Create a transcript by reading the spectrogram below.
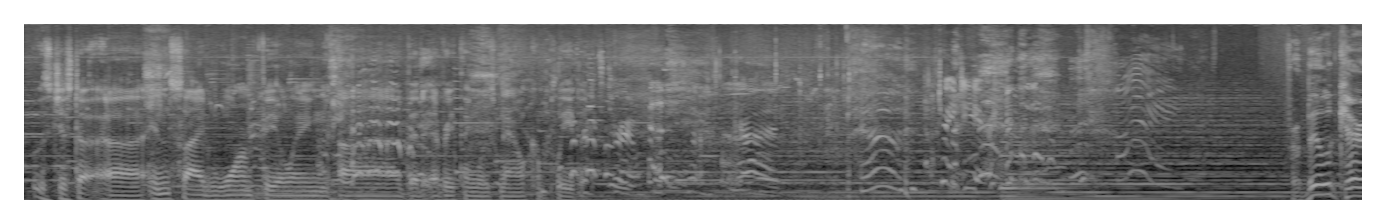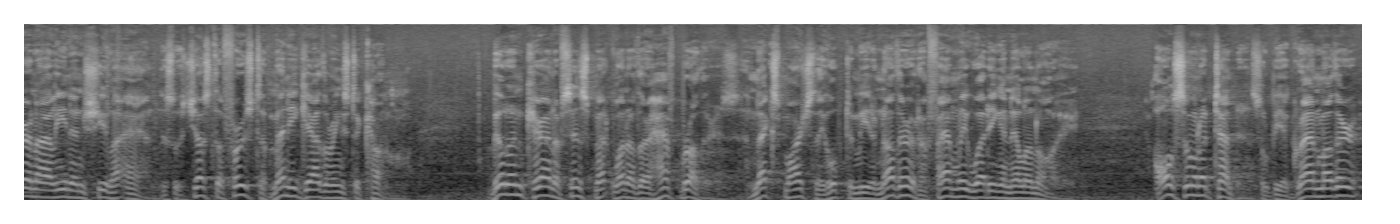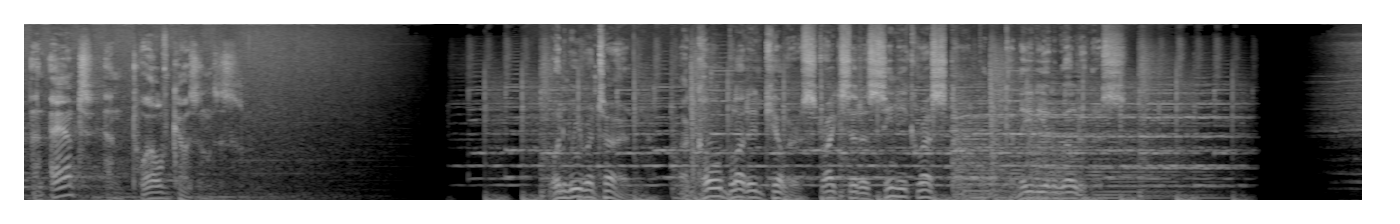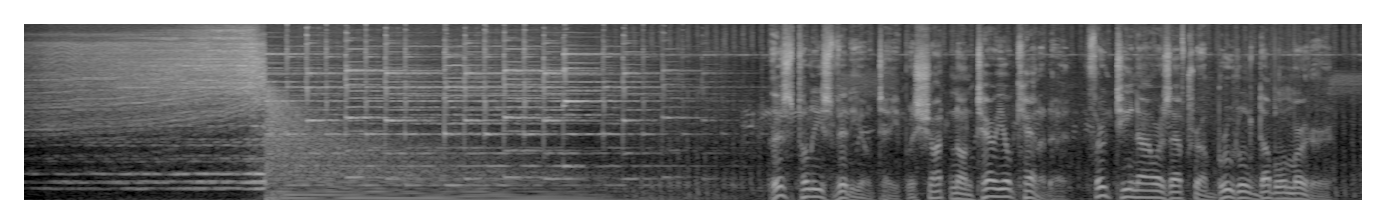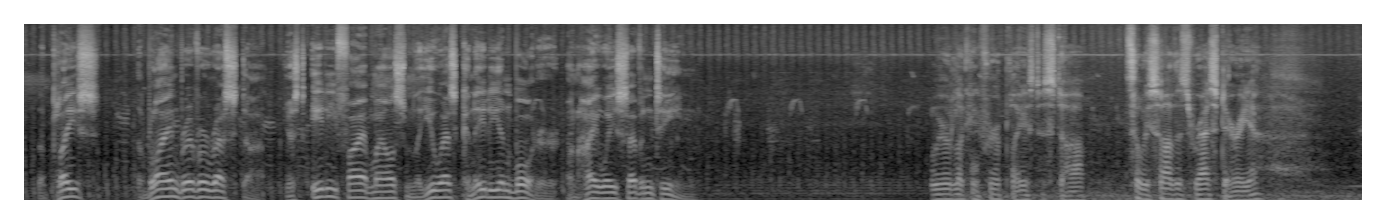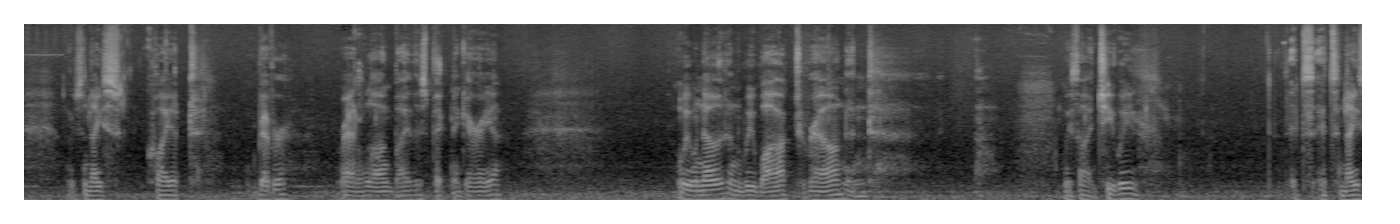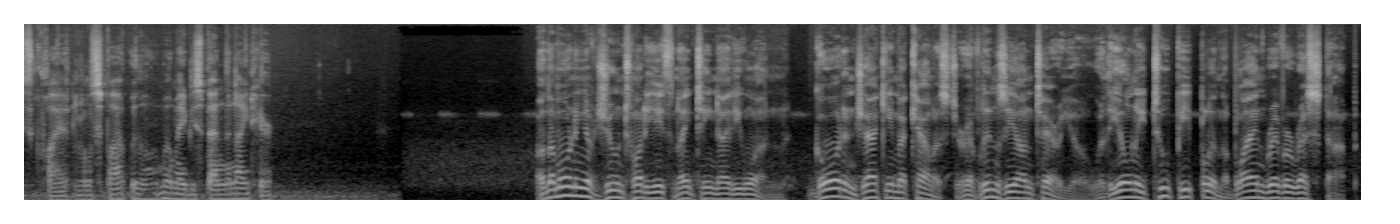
it was just a uh, inside warm feeling uh, that everything was now completed. true. God. Great to hear. For Bill, Karen, Eileen, and Sheila Ann, this was just the first of many gatherings to come. Bill and Karen have since met one of their half brothers, and next March they hope to meet another at a family wedding in Illinois. Also in attendance will be a grandmother, an aunt, and 12 cousins. When we return, a cold blooded killer strikes at a scenic rest stop in the Canadian wilderness. This police videotape was shot in Ontario, Canada, 13 hours after a brutal double murder. The place, the Blind River Rest Stop, just 85 miles from the U.S. Canadian border on Highway 17. We were looking for a place to stop, so we saw this rest area. It was a nice, quiet river, ran along by this picnic area. We went out and we walked around, and we thought, gee, we, it's, it's a nice, quiet little spot. We'll, we'll maybe spend the night here. On the morning of June 28, 1991, Gord and Jackie McAllister of Lindsay, Ontario, were the only two people in the Blind River rest stop.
